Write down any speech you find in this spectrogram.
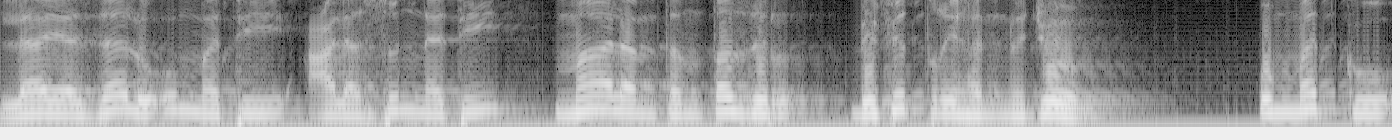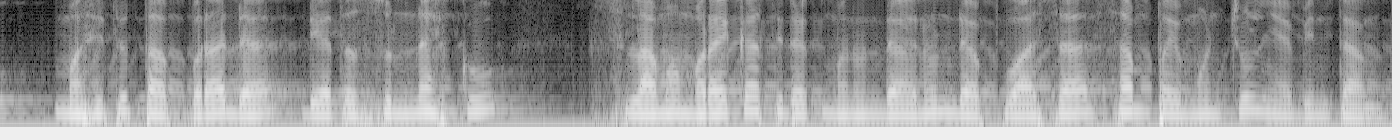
"La yazalu ummati ala sunnati ma lam tantazir bi fitriha an-nujum." Umatku masih tetap berada di atas sunnahku selama mereka tidak menunda-nunda puasa sampai munculnya bintang.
